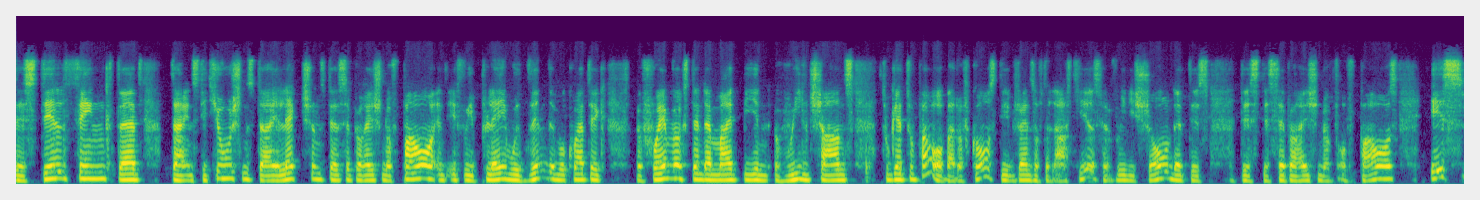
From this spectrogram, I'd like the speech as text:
They still think that their institutions, their elections, their separation of power. And if we play within democratic uh, frameworks, then there might be a real chance to get to power. But of course, the events of the last years have really shown that this, this, this separation of, of powers is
